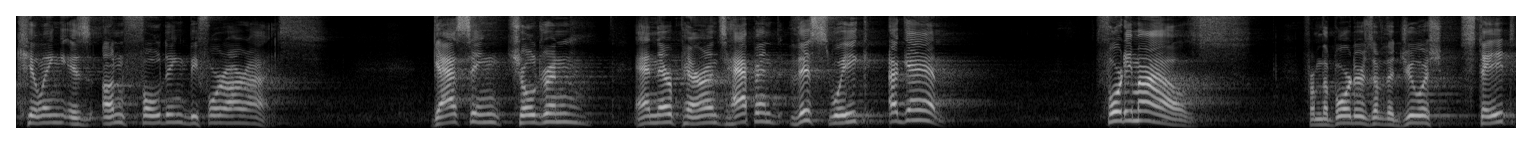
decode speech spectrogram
killing is unfolding before our eyes. Gassing children and their parents happened this week again. 40 miles from the borders of the Jewish state,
